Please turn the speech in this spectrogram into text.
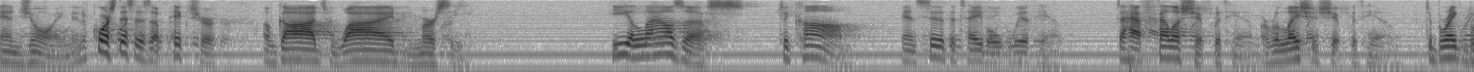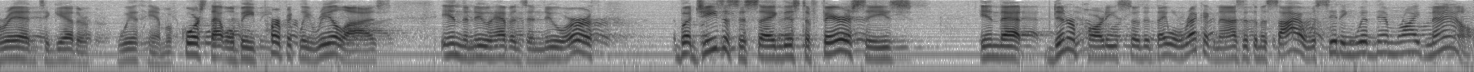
and join. And of course, this is a picture of God's wide mercy. He allows us to come and sit at the table with Him, to have fellowship with Him, a relationship with Him, to break bread together with Him. Of course, that will be perfectly realized in the new heavens and new earth. But Jesus is saying this to Pharisees in that dinner party so that they will recognize that the Messiah was sitting with them right now.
